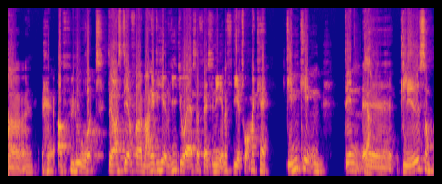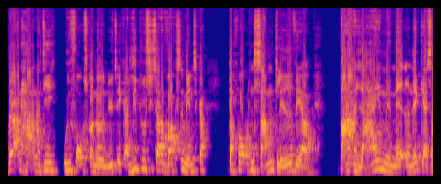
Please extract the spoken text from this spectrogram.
at, at flyve rundt. Det er også derfor, at mange af de her videoer er så fascinerende, fordi jeg tror, man kan genkende den ja. øh, glæde, som børn har, når de udforsker noget nyt. Ikke? Og lige pludselig så er der voksne mennesker, der får den samme glæde ved at bare at lege med maden, ikke? Altså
